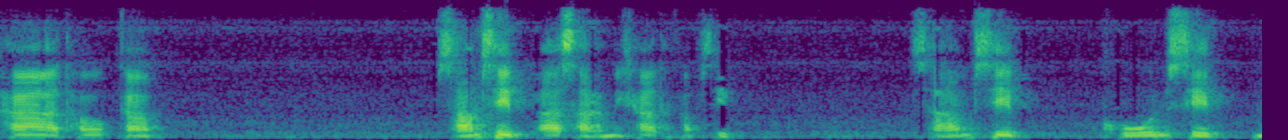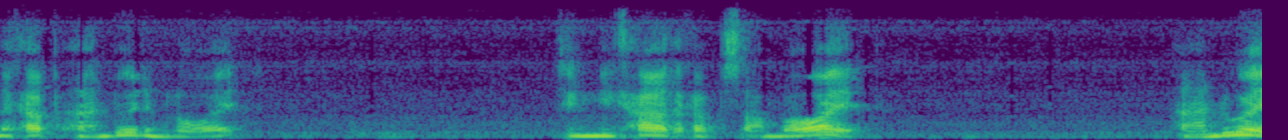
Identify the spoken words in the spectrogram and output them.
ค่าเท่ากับ 30 R 3มีค่าเท่ากับ 10 30คูณ10นะครับหารด้วย 100 จึงมีค่าเท่ากับ 300 หารด้วย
